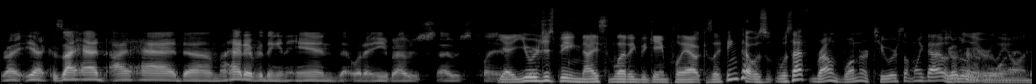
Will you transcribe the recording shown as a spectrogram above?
Right? Yeah, because I had I had um I had everything in hand that what I need, but I was I was playing. Yeah, you were just being nice and letting the game play out because I think that was was that round one or two or something like that. It was really early one, on.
